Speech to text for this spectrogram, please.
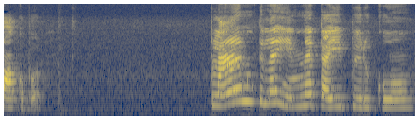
பார்க்க போகிறோம் பிளான்ட்டில் என்ன டைப் இருக்கும்?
